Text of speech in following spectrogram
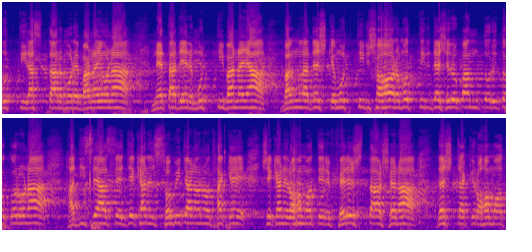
মূর্তি রাস্তার মোড়ে বানায়ও না। নেতাদের মূর্তি বানায়া বাংলাদেশকে মূর্তির শহর মূর্তির দেশে রূপান্তরিত করো না। হাদিসে আছে, যেখানে ছবি টানানো থাকে, সেখানে রহমতের ফেরেস্তা আসে না। দেশটাকে রহমত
